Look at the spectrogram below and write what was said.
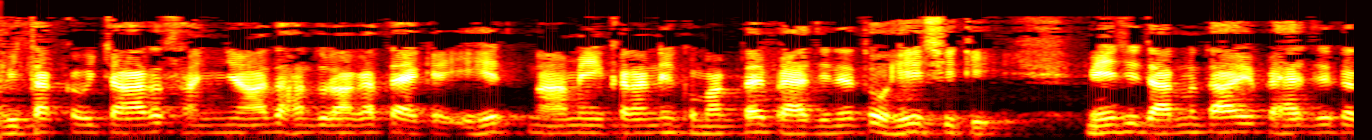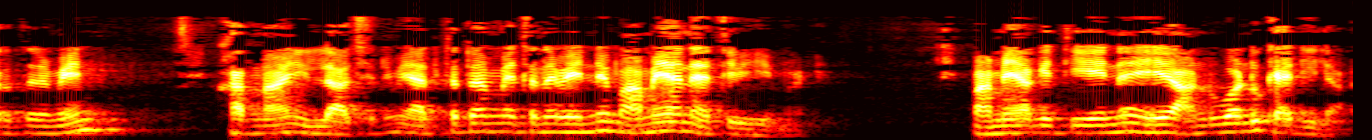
විතක්ක ਵਿਚාර සංඥාද හඳුනාගත හැකියි. එහෙත් නාමයේ කරන්නේ කුමක්දයි පැහැදිලි නැත ඔහි සිටි. මේසි ධර්මතාවය පැහැදිලි කර දෙමින් කර්ණායි ඉල්ලා සිටි. මේ ඇත්තටම මෙතන වෙන්නේ මමයා නැතිවීමයි. මමයාගේ තියෙන ඒ අඬු කැඩිලා.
